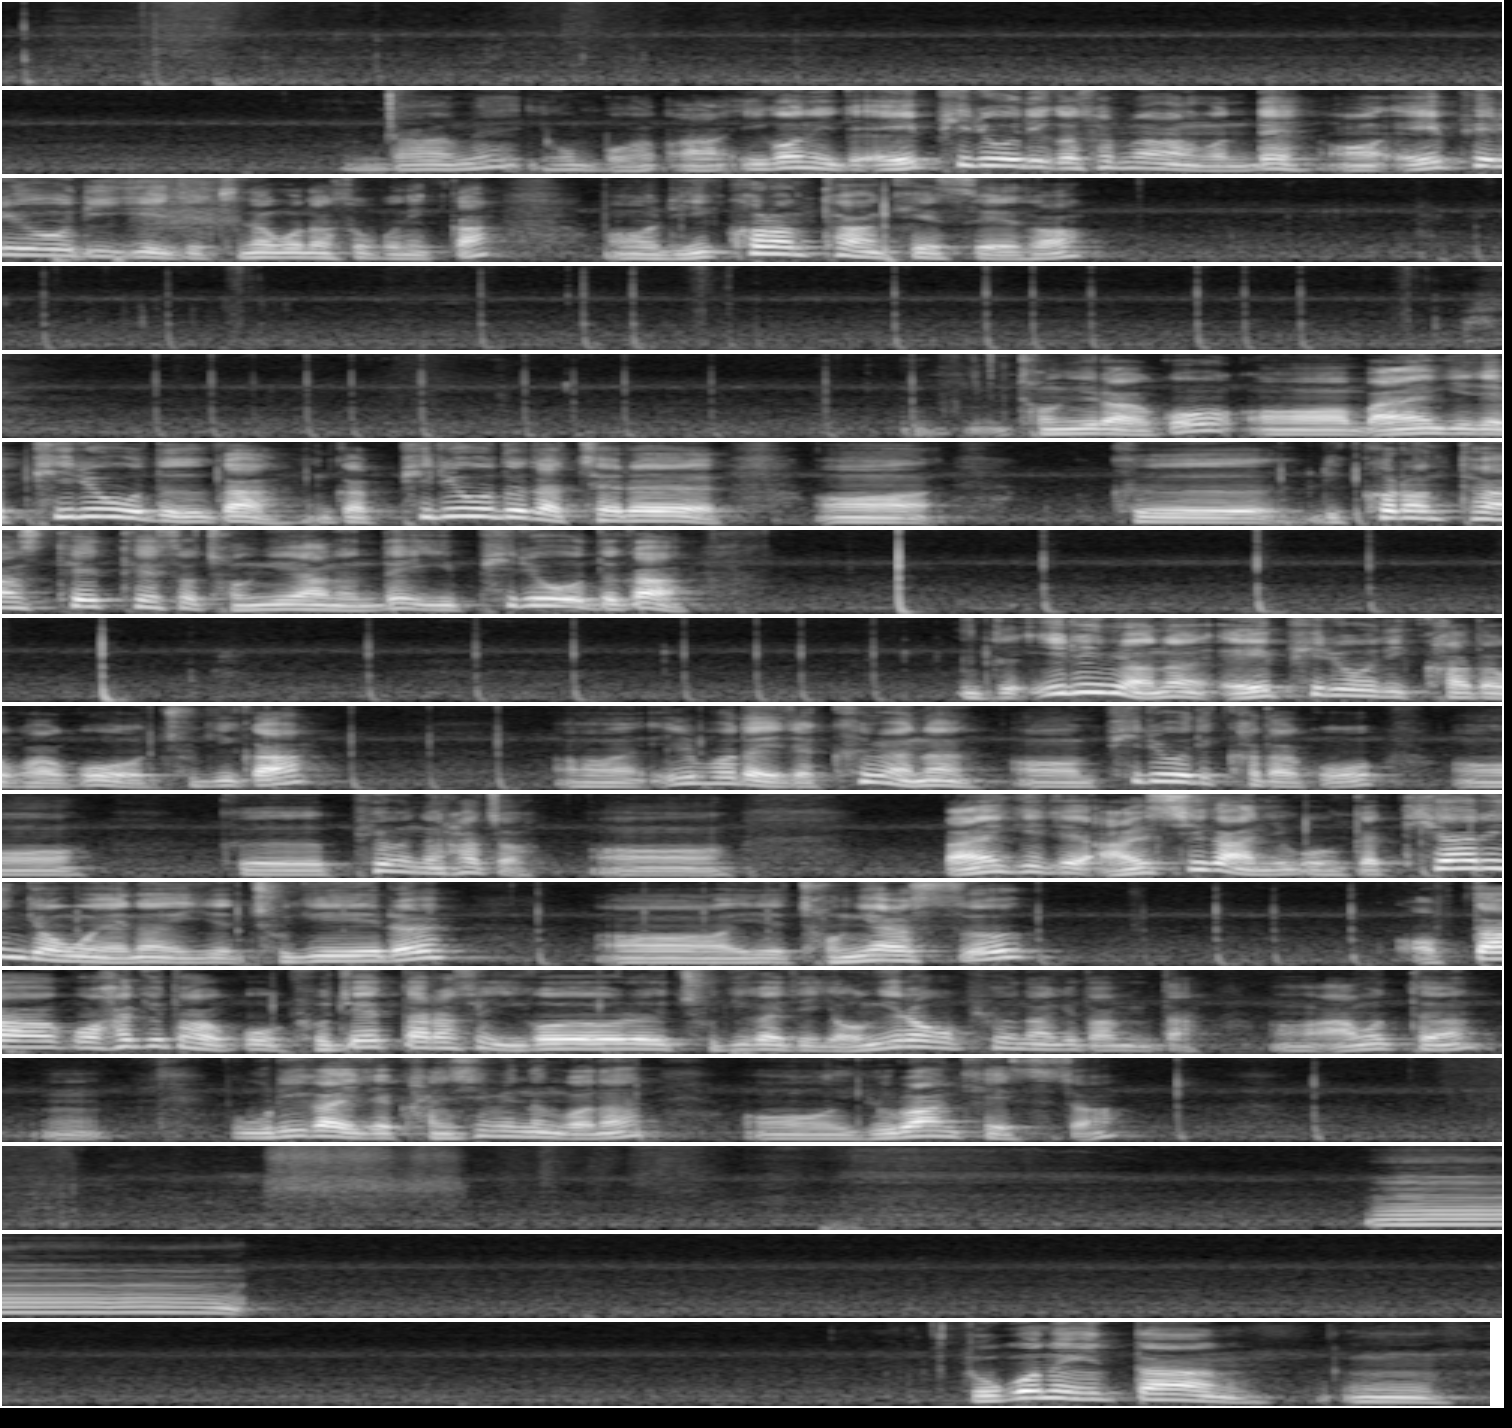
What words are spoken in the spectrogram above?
그다음에 이건 뭐 아 이거는 이제 A 피리오딕을 설명한 건데 어 A 피리오딕이 이제 지나고 나서 보니까 어 리커런트한 케이스에서 정의를 하고 어 만약에 이제 피리오드가 그러니까 피리오드 자체를 어 그 리커런트한 스테이트에서 정의하는데 이 피리오드가 이제 1이면은 A 피리오딕하다고 하고 주기가 어 1보다 이제 크면은 어 피리오딕하다고 어 그 표현을 하죠. 어 만약에 이제 RC가 아니고 그러니까 TR인 경우에는 이제 주기를 어 이제 정의할 수 없다고 하기도 하고 교재에 따라서 이거를 주기가 이제 0이라고 표현하기도 합니다. 어, 아무튼 음, 우리가 이제 관심 있는 거는 어, 이러한 케이스죠. 음, 요거는 일단 음,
